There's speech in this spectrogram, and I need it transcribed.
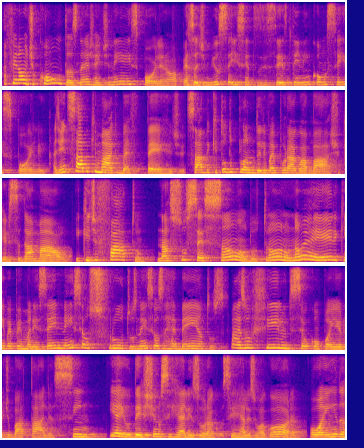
afinal de contas, né, gente, nem é spoiler, é uma peça de 1606, não tem nem como ser spoiler. A gente sabe que Macbeth perde, sabe que todo o plano dele vai por água abaixo, que ele se dá mal e que, de fato, na sucessão do trono, não é ele quem vai permanecer e nem seus frutos, nem seus rebentos, mas o filho de seu companheiro de batalha, sim. E aí, o destino se realizou, se realizou agora? Ou ainda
